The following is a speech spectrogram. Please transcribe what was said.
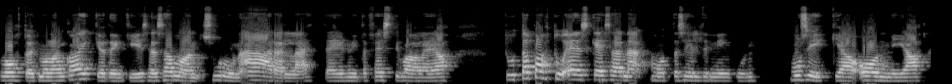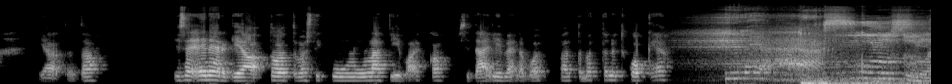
lohto, että me ollaan kaikki jotenkin sen saman surun äärellä, ettei niitä festivaaleja tuu tapahtuu ensi kesänä, mutta silti niin kuin musiikkia on ja, ja tota, ja se energia toivottavasti kuuluu läpi, vaikka sitä ei livenä voi välttämättä nyt kokea. X kuuluu sulle.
